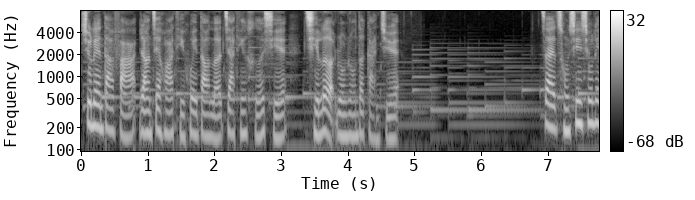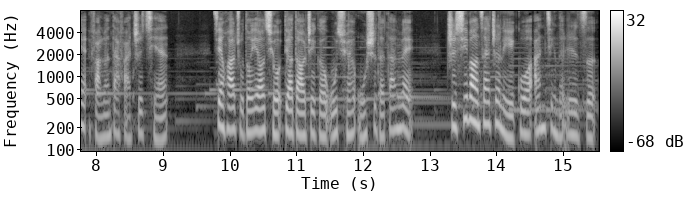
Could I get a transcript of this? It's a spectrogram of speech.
修炼大法让建华体会到了家庭和谐、其乐融融的感觉。在重新修炼法轮大法之前，建华主动要求调到这个无权无势的单位，只希望在这里过安静的日子，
